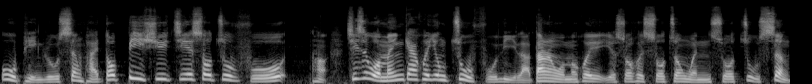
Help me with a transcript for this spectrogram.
物品如圣牌都必须接受祝福？好，其实我们应该会用祝福礼啦。当然，我们会有时候会说中文说祝圣，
